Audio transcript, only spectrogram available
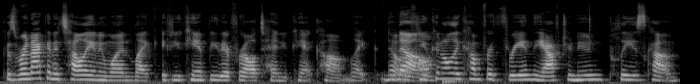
Because we're not gonna tell anyone like if you can't be there for all ten, you can't come. Like no, if No. you can only come for three in the afternoon, please come.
